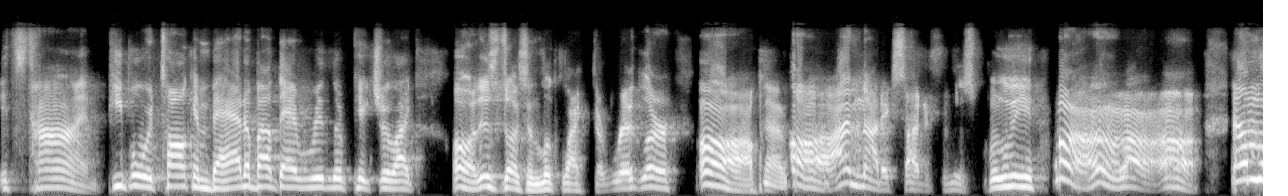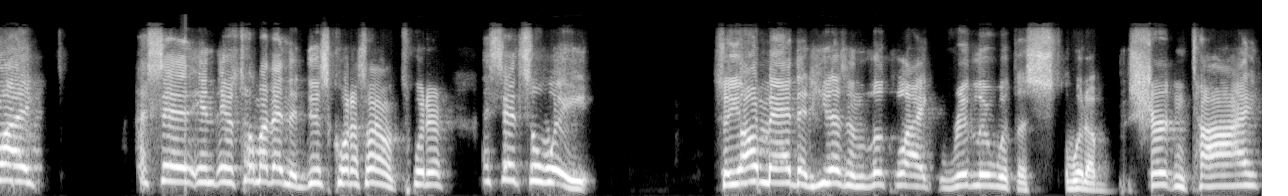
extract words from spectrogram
It's time. People were talking bad about that Riddler picture, like, oh, this doesn't look like the Riddler. Oh, No. oh, I'm not excited for this movie. Oh, oh, oh, oh. And I'm like, I said, and they was talking about that in the Discord. I saw it on Twitter. I said, so wait. So y'all mad that he doesn't look like Riddler with a with a shirt and tie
